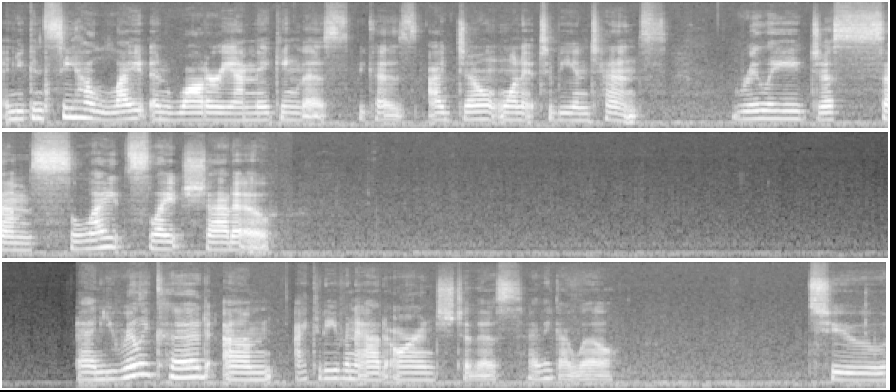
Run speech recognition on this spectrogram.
And you can see how light and watery I'm making this because I don't want it to be intense. Really just some slight, slight shadow And you really could, um, I could even add orange to this. I think I will. To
